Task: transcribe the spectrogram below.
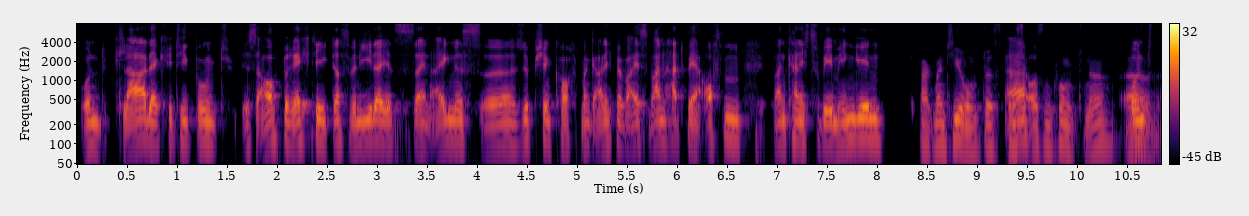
Und klar, der Kritikpunkt ist auch berechtigt, dass wenn jeder jetzt sein eigenes äh, Süppchen kocht, man gar nicht mehr weiß, wann hat wer offen, wann kann ich zu wem hingehen. Fragmentierung, das ist Ja. durchaus ein Punkt, ne? Und Äh,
